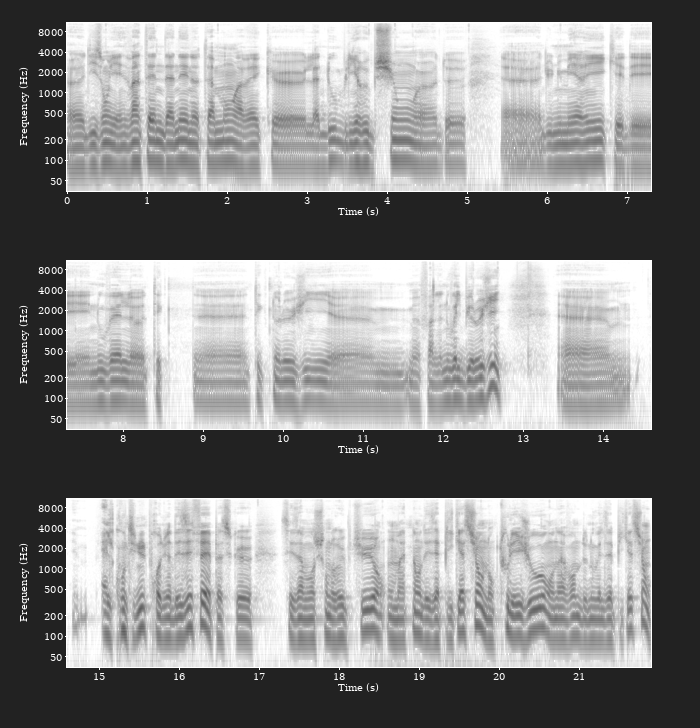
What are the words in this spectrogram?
euh, disons, il y a une vingtaine d'années, notamment avec la double irruption du numérique et des nouvelles technologies, enfin la nouvelle biologie, elle continue de produire des effets parce que ces inventions de rupture ont maintenant des applications. Donc tous les jours, on invente de nouvelles applications.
